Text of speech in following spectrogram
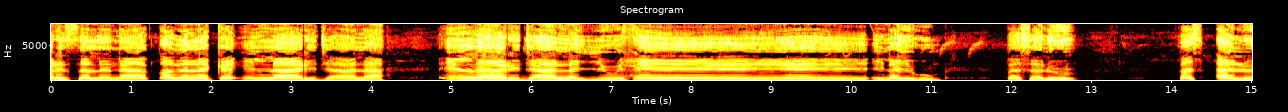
أرسلنا قبلك إلا رجالا إلا رجالا يوحي إليهم. فسألوه فاسألوا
